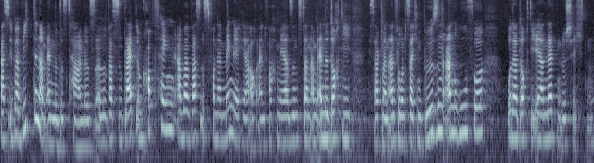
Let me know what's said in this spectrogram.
Was überwiegt denn am Ende des Tages? Also was bleibt im Kopf hängen, aber was ist von der Menge her auch einfach mehr? Sind es dann am Ende doch die, ich sag mal in Anführungszeichen, bösen Anrufe oder doch die eher netten Geschichten?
